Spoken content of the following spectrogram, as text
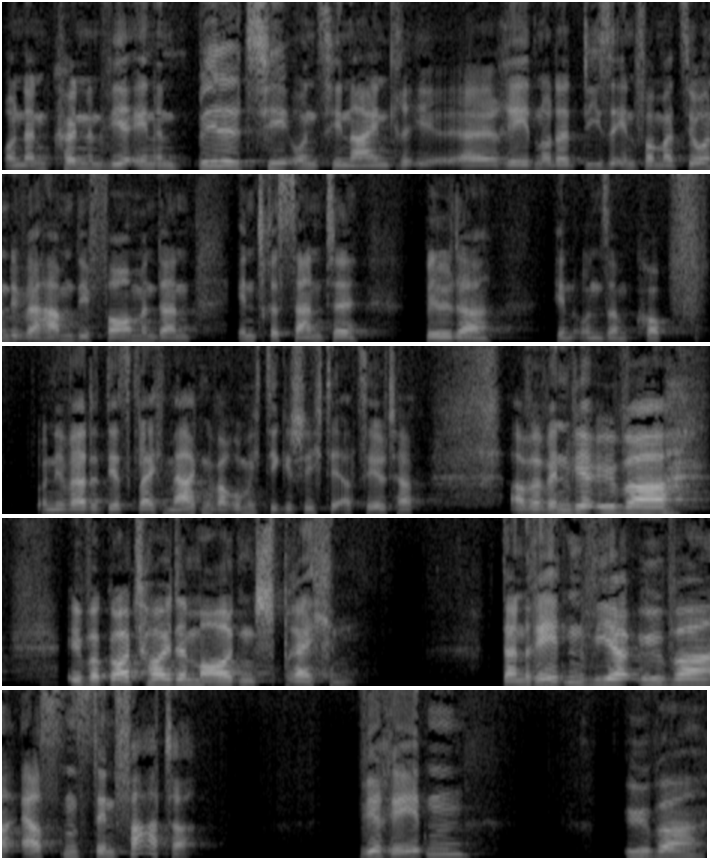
und dann können wir in ein Bild uns hineinreden oder diese Informationen, die wir haben, die formen dann interessante Bilder in unserem Kopf. Und ihr werdet jetzt gleich merken, warum ich die Geschichte erzählt habe. Aber wenn wir über, über Gott heute Morgen sprechen, dann reden wir über erstens den Vater. Wir reden über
